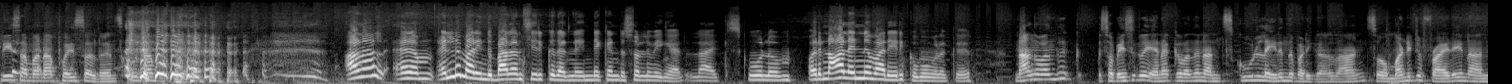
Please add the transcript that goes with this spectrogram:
ப்ளீஸ் அம்மா நான் போய் சொல்றேன். ஸ்கூல் ஆனால் என்ன மாதிரி இந்த பேலன்ஸ் இருக்குது இன்றைக்கு சொல்லுவீங்க? லைக் ஸ்கூலும் ஒரு நாள் என்ன மாதிரி இருக்கும் உங்களுக்கு? நாங்க வந்து ஸோ பேசிக்கலி எனக்கு வந்து நான் ஸ்கூல்ல இருந்து படிக்கிறேன் நான். ஸோ மண்டே டு ஃப்ரைடே நான்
